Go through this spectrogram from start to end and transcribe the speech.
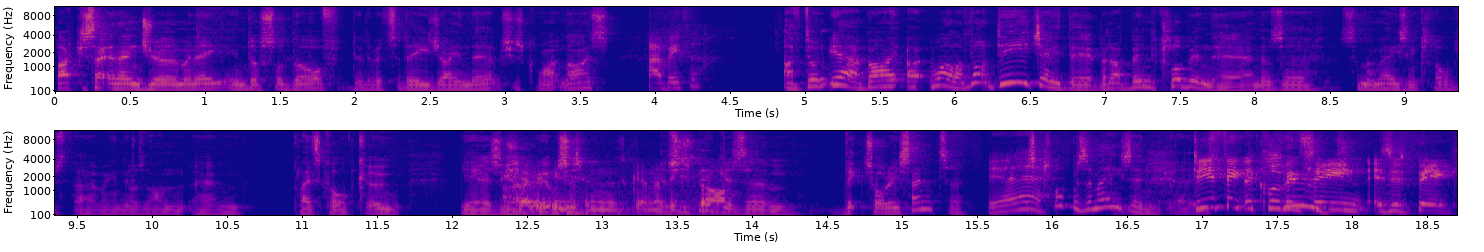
like I said, and then Germany in Dusseldorf. Did a bit of DJing there, which was quite nice. Ibiza? I've done, yeah, but I, uh, well, I've not DJed there, but I've been clubbing there, and there was uh, some amazing clubs there. I mean, there was on um, a place called Ku years ago. Sherry it was as, gonna it was be as big as um, Victoria Centre. Yeah. This club was amazing. Do you think the clubbing scene is as big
